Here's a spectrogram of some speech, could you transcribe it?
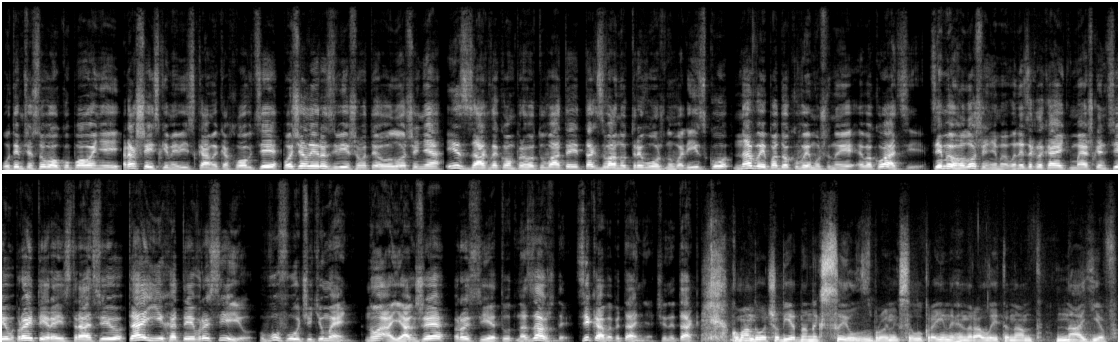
У тимчасово окупованій рашистськими військами Каховці почали розвішувати оголошення із закликом приготувати так звану тривожну валізку на випадок вимушеної евакуації. Цими оголошеннями вони закликають мешканців пройти реєстрацію та їхати в Росію в Уфу чи Тюмень. Ну а як же Росія тут назавжди? Цікаве питання, чи не так? Командувач об'єднаних сил збройних сил України, генерал-лейтенант Наєв,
